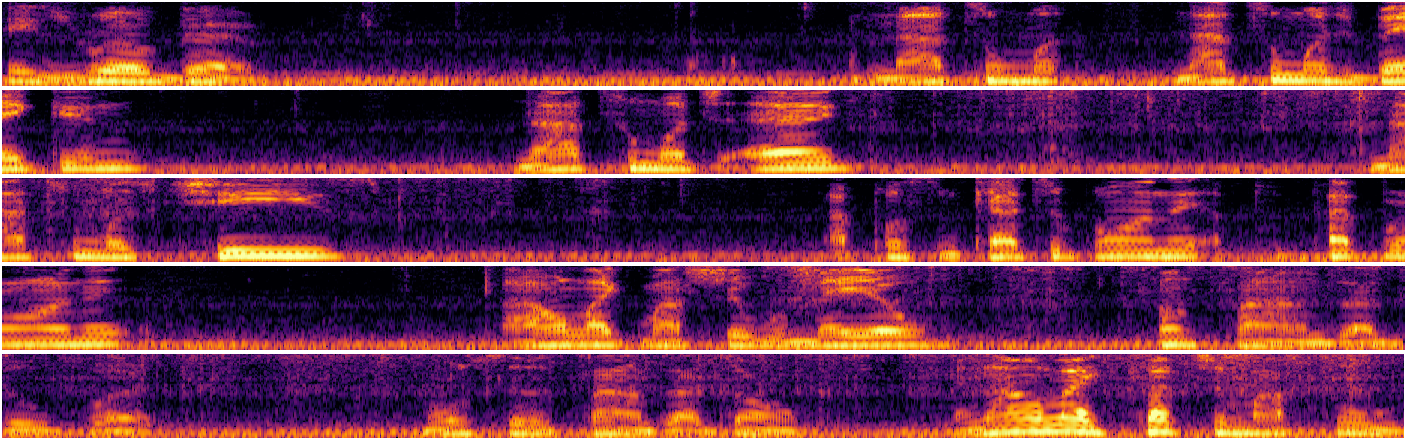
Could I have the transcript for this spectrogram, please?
tastes real good. Not too much not too much bacon, not too much egg, not too much cheese. I put some ketchup on it, pepper on it. I don't like my shit with mayo. Sometimes I do, but most of the times I don't. And I don't like touching my food.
